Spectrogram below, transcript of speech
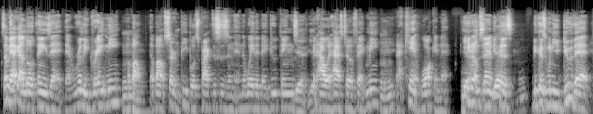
Cause I mean, I got little things that that really grate me about about certain people's practices and, and the way that they do things Yeah, yeah. and how it has to affect me. And I can't walk in that. You know what I'm saying? yes. Because because when you do that,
